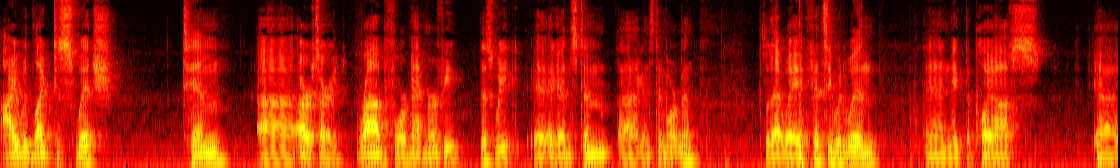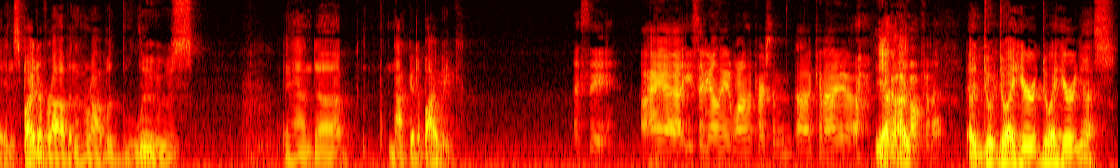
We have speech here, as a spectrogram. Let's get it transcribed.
I would like to switch Tim, uh, or sorry, Rob for Matt Murphy this week uh, against Tim uh, against Tim Ortman, so that way Fitzy would win and make the playoffs uh, in spite of Rob, and then Rob would lose and uh, not get a bye week. I see. I uh, you said you only need one other person. Uh, can I? Uh, Yeah, I, vote for that. Uh, do, do I hear do I hear a yes?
